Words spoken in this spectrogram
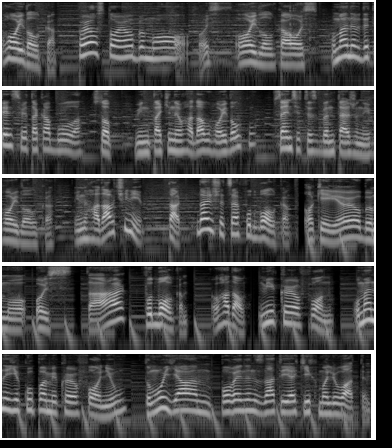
Гойдалка. Просто робимо ось гойдалка ось. У мене в дитинстві така була. Стоп, він так і не вгадав гойдалку? В сенсі ти збентежений, гойдалка. Він вгадав чи ні? Так, далі це футболка. Окей, робимо ось так. Футболка. Вгадав. Мікрофон. У мене є купа мікрофонів, тому я повинен знати, як їх малювати.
